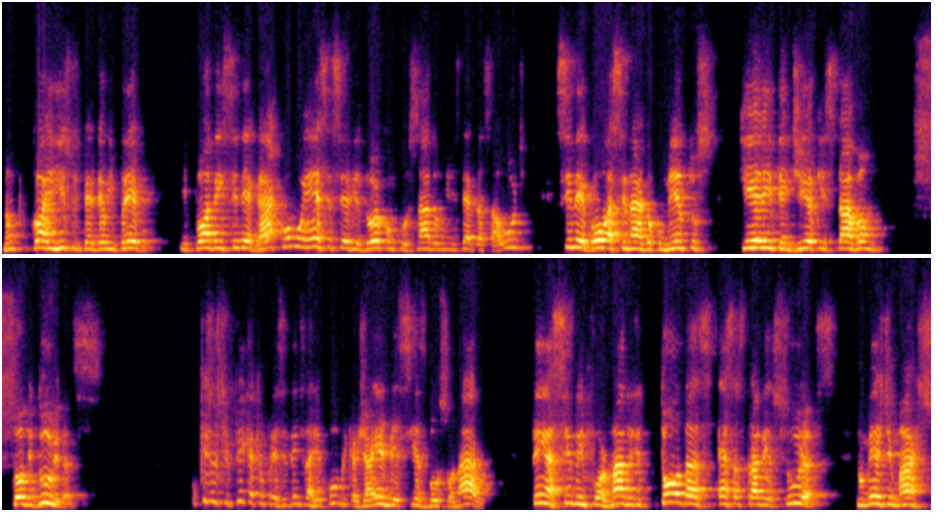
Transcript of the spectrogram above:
não correm risco de perder o emprego e podem se negar, como esse servidor concursado no Ministério da Saúde se negou a assinar documentos que ele entendia que estavam sob dúvidas. O que justifica que o presidente da República, Jair Messias Bolsonaro, tenha sido informado de todas essas travessuras no mês de março,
